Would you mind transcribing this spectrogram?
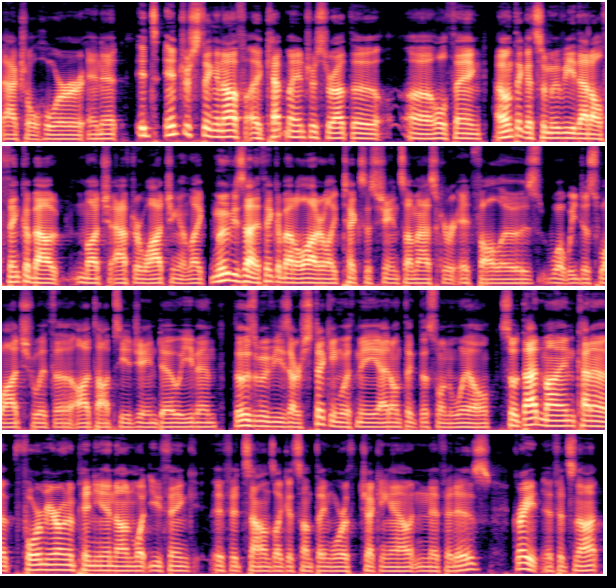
actual horror in it. It's interesting enough i kept my interest throughout the uh, whole thing. I don't think it's a movie that I'll think about much after watching it. Like movies that I think about a lot are like Texas Chainsaw Massacre, It Follows, what we just watched with uh, Autopsy of Jane Doe. Even those movies are sticking with me. I don't think this one will. So with that in mind, kind of form your own opinion on what you think. If it sounds like it's something worth checking out, and if it is, great. If it's not,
